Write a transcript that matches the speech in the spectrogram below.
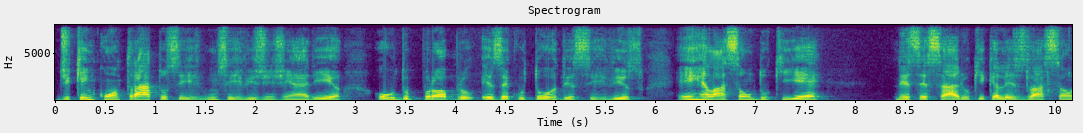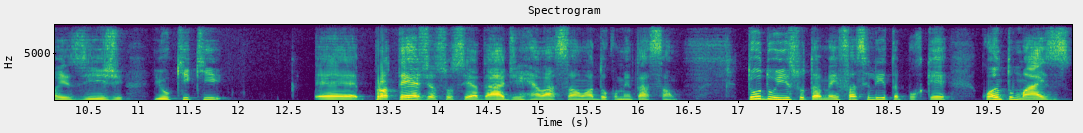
de quem contrata um serviço de engenharia ou do próprio executor desse serviço em relação do que é necessário, o que, que a legislação exige e o que, que é, protege a sociedade em relação à documentação. Tudo isso também facilita, porque quanto mais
